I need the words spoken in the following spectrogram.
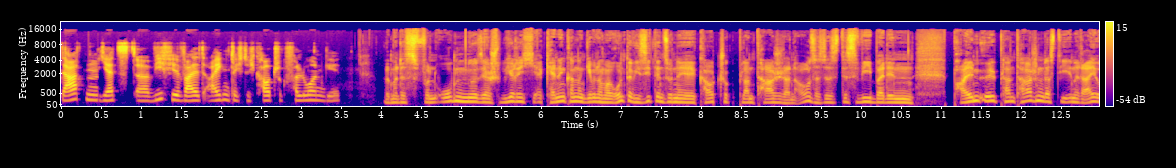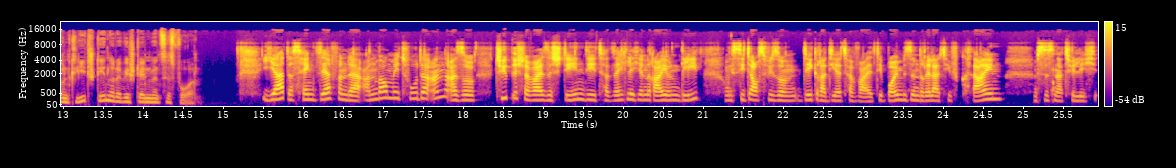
Daten jetzt, äh, wie viel Wald eigentlich durch Kautschuk verloren geht. Wenn man das von oben nur sehr schwierig erkennen kann, dann gehen wir nochmal runter. Wie sieht denn so eine Kautschukplantage dann aus? Also ist das wie bei den Palmölplantagen, dass die in Reihe und Glied stehen oder wie stellen wir uns das vor? Ja, das hängt sehr von der Anbaumethode an. Also typischerweise stehen die tatsächlich in Reihe und Glied. Und es sieht aus wie so ein degradierter Wald. Die Bäume sind relativ klein. Es ist natürlich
